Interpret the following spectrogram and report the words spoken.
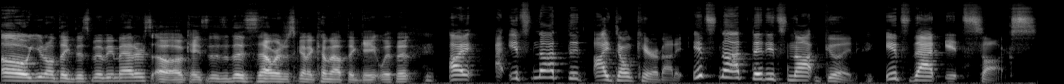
Oh, you don't think this movie matters? Oh, okay. So this- this is how we're just gonna come out the gate with it. I it's not that I don't care about it. It's not that it's not good. It's that it sucks.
